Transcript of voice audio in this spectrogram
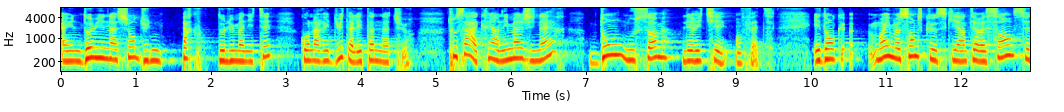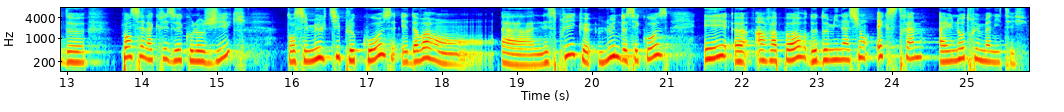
à une domination d'une part de l'humanité qu'on a réduite à l'état de nature. Tout ça a créé un imaginaire dont nous sommes l'héritier, en fait. Et donc, moi, il me semble que ce qui est intéressant, c'est de penser la crise écologique dans ses multiples causes et d'avoir à l'esprit que l'une de ces causes est euh, un rapport de domination extrême à une autre humanité.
